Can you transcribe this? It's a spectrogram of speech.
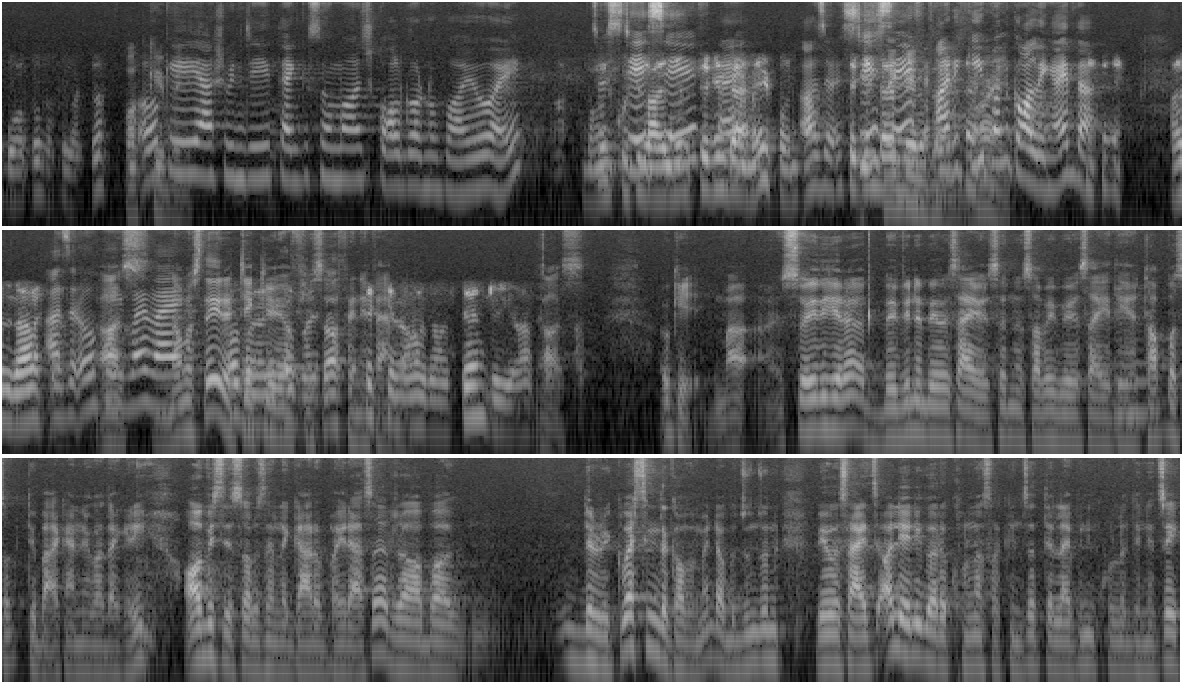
पनि ओके पनि Ashwinji thank you so much call गर्नुभयो है। हजुर स्टे सेफ। अनि किप अन कलिङ है त। हजुर। हजुर ओके बाई बाई नमस्ते र टेक केयर अफ you. हवस्। हस् ओके म- सो यतिखेर विभिन्न व्यवसायहरू छन् सबै व्यवसाय यतिखेर ठप्प छ त्यो भएको कारणले गर्दाखेरि अभियसली सबैजनालाई गाह्रो भइरहेछ र अब द रिक्वेस्टिङ द गभर्मेन्ट अब जुन जुन व्यवसाय चाहिँ अलिअलि गरेर खोल्न सकिन्छ त्यसलाई पनि खोल्न दिने चाहिँ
